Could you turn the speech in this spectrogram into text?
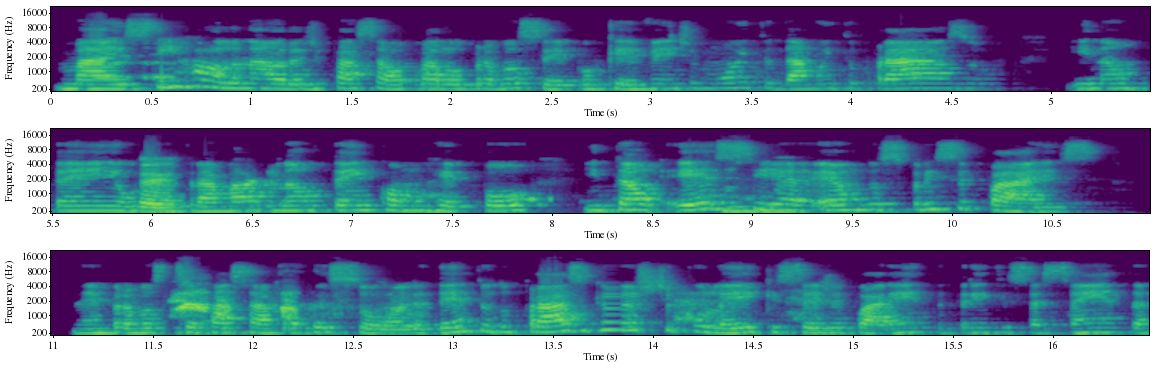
mas se enrola na hora de passar o valor para você, porque vende muito, dá muito prazo e não tem o é. trabalho, não tem como repor. Então, esse uhum. é, é um dos principais né, para você passar para a pessoa, olha, dentro do prazo que eu estipulei, que seja 40, 30 e 60,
